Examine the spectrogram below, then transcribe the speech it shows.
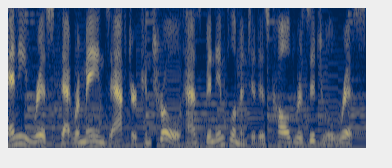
Any risk that remains after control has been implemented is called residual risk.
